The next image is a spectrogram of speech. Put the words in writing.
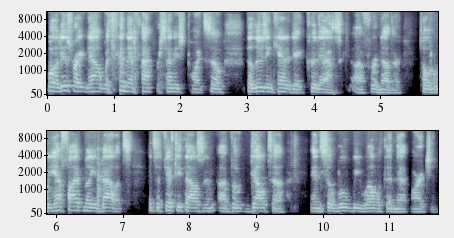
Well, it is right now within that half percentage point. So the losing candidate could ask uh, for another total. When you have 5 million ballots, it's a 50,000 uh, vote delta. And so we'll be well within that margin.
